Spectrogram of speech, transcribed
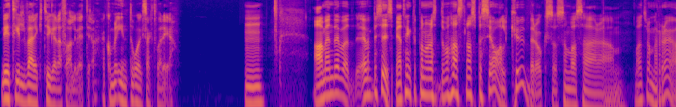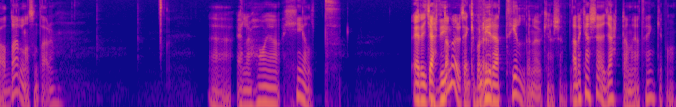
Det är till verktyg i alla fall, vet jag. Jag kommer inte ihåg exakt vad det är. Mm. Ja, men det var, precis, men jag tänkte på några, det var några specialkuber också som var så här, um, var inte de röda eller något sånt där? Uh, eller har jag helt är det hjärtan du tänker på nu? Virrat till det nu kanske. Ja, det kanske är hjärtan jag tänker på.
